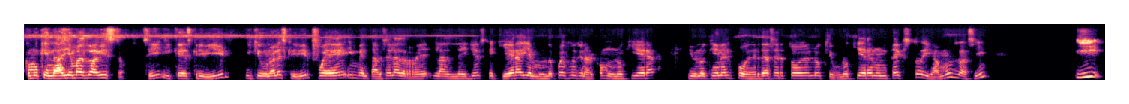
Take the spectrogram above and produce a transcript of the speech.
como que nadie más lo ha visto, ¿sí? Y que escribir, y que uno al escribir puede inventarse las, las leyes que quiera y el mundo puede funcionar como uno quiera y uno tiene el poder de hacer todo lo que uno quiera en un texto, digámoslo así, y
